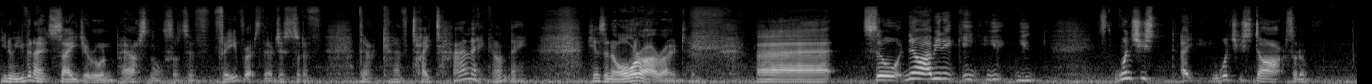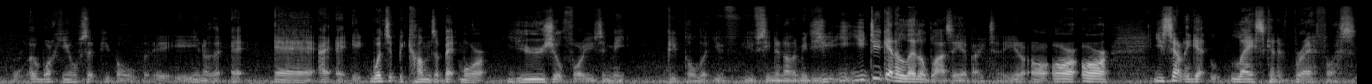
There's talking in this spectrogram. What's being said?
You know, even outside your own personal sort of favourites, they're just sort of they're kind of titanic, aren't they? He has an aura around him. Uh, so no, I mean, it, you you once you uh, once you start sort of uh, working opposite people, uh, you know, that uh, uh, uh, once it becomes a bit more usual for you to meet people that you've you've seen in other medias, you, you do get a little blasé about it, you know, or, or, or you certainly get less kind of breathless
